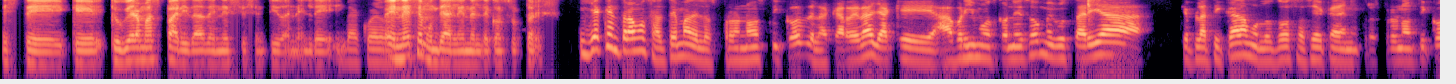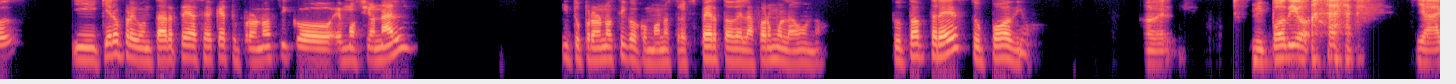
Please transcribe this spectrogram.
este, que, que, hubiera más paridad en ese sentido, en el de, de acuerdo. en ese mundial, en el de constructores. Y ya que entramos al tema de los pronósticos de la carrera, ya que abrimos con eso, me gustaría que platicáramos los dos acerca de nuestros pronósticos. Y quiero preguntarte acerca de tu pronóstico emocional y tu pronóstico como nuestro experto de la Fórmula 1. Tu top 3, tu podio. A ver, mi podio, ya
